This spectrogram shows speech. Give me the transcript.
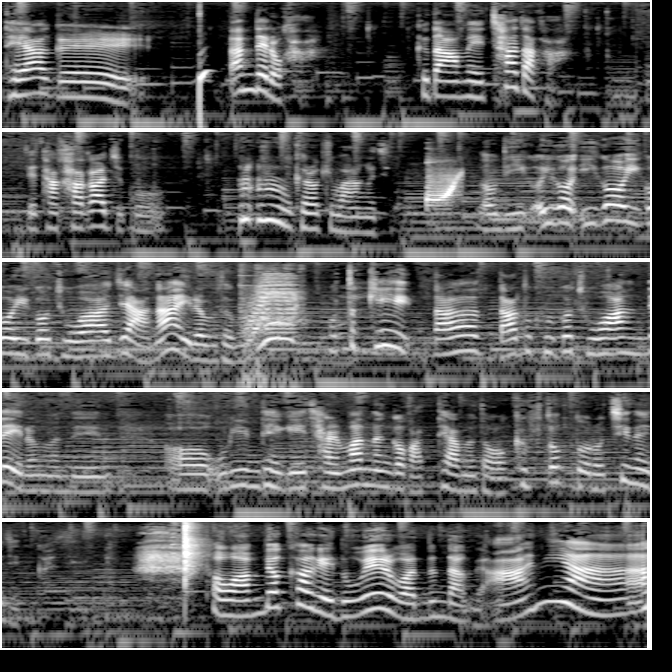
대학을 딴 데로 가. 그 다음에 찾아가. 이제 다 가가지고 그렇게 말한 거지. 너 이거 이거 이거 이거 이거 좋아하지 않아? 이러면서 뭐, 어떻게 나 나도 그거 좋아하는데 이러면은 어, 우린 되게 잘 맞는 것 같아 하면서 급속도로 친해지는 거지. 더 완벽하게 노예를 만든다고. 아니야.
